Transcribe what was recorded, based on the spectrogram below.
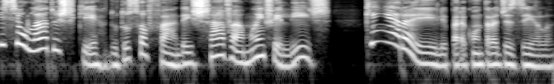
E se o lado esquerdo do sofá deixava a mãe feliz, quem era ele para contradizê-la?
